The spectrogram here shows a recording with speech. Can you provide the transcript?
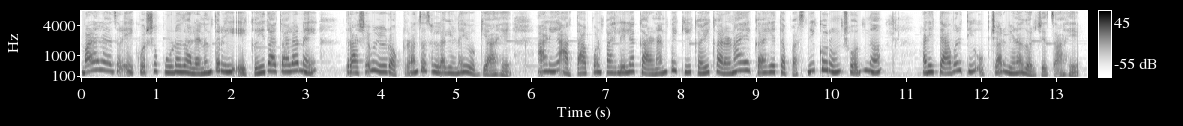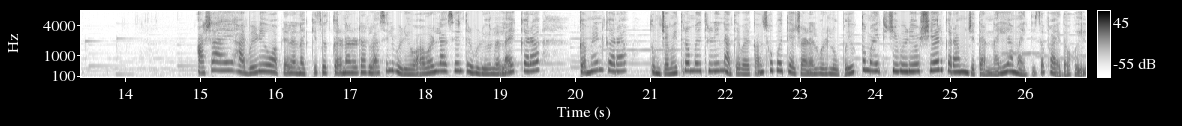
बाळाला जर एक वर्ष पूर्ण झाल्यानंतरही एकही दात आला नाही तर अशा वेळी डॉक्टरांचा सल्ला घेणं योग्य आहे. आणि आता आपण पाहिलेल्या कारणांपैकी काही कारण आहे का हे तपासणी करून शोधणं आणि त्यावरती उपचार घेणं गरजेचं आहे. आशा आहे हा व्हिडिओ. आपल्याला नक्कीच करणारा ठरला असेल व्हिडिओ आवडला असेल तर व्हिडिओला लाईक करा कमेंट करा. तुमच्या मित्रमैत्रिणी नातेवाईकांसोबत या चॅनलवरील उपयुक्त माहितीचे व्हिडिओ शेअर करा म्हणजे त्यांनाही या माहितीचा फायदा होईल.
